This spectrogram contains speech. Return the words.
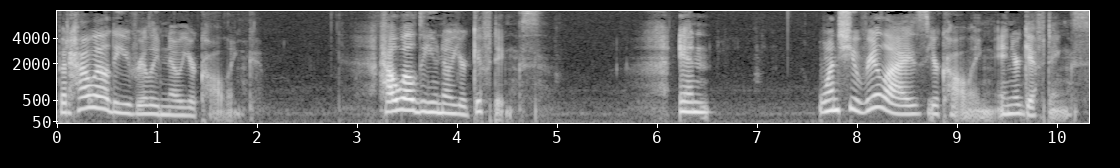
But how well do you really know your calling? How well do you know your giftings? And once you realize your calling and your giftings,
